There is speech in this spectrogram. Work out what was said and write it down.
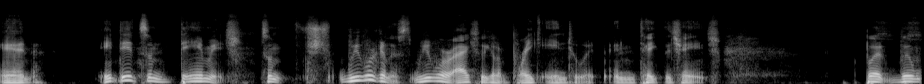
and it did some damage. Some we were gonna we were actually gonna break into it and take the change. But then,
